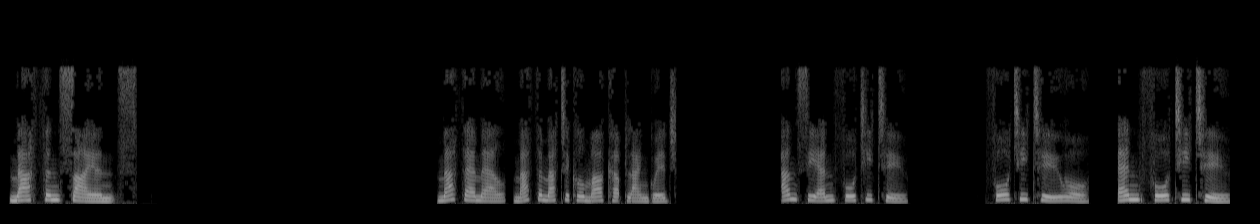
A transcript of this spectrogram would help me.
Math and Science. MathML, mathematical markup language. ANSI N42. 42 or N42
